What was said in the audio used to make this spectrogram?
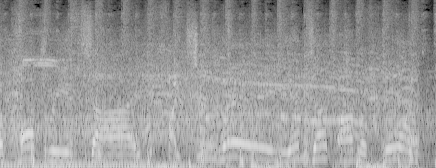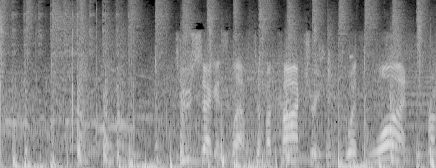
McCoughtry inside, fights her way, ends up on the floor. Two seconds left to McCoughtry with one from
